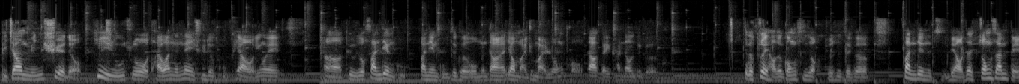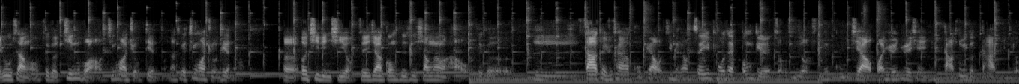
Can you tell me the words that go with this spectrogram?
比较明确的，譬如说台湾的内需的股票，因为呃，譬如说饭店股，饭店股这个我们当然要买就买龙头，大家可以看到这个。这个最好的公司哦，就是这个饭店的指标，在中山北路上哦，这个金华金华酒店哦，那这个金华酒店哦，呃，二七零七哦，这一家公司是相当的好，这个嗯，大家可以去看下股票，基本上这一波在崩跌的走势哦，其实股价还原月线已经打出一个大底哦，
